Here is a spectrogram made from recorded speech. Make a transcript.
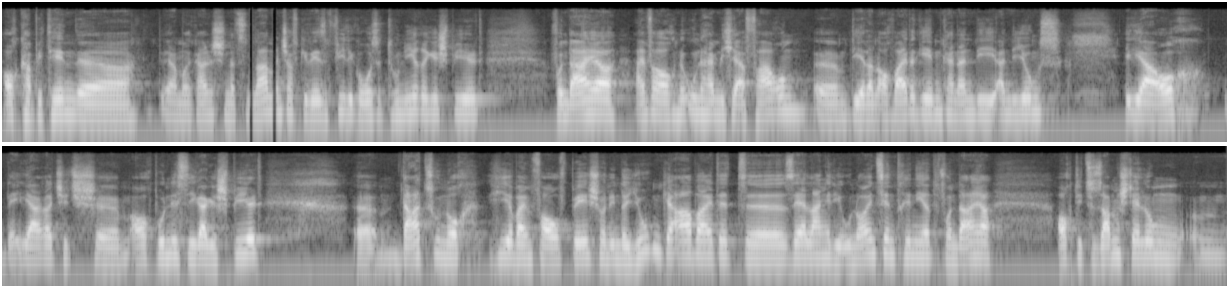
auch Kapitän der, der amerikanischen Nationalmannschaft gewesen, viele große Turniere gespielt. Von daher einfach auch eine unheimliche Erfahrung, äh, die er dann auch weitergeben kann an die, an die Jungs. Ilya auch, der Ilya Racic, äh, auch Bundesliga gespielt. Ähm, dazu noch hier beim VfB schon in der Jugend gearbeitet, äh, sehr lange die U19 trainiert. Von daher auch die Zusammenstellung ähm,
